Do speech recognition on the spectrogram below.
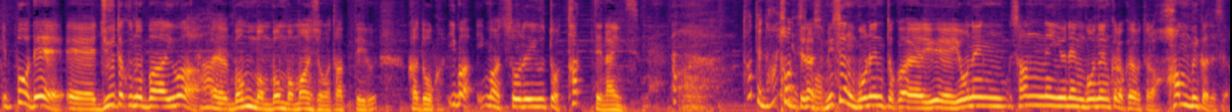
一方で、えー住宅の場合は、はい。えーボンボンボンボンマンションが建っているかどうか。今今それ言うと建ってないんですよね。立ってないんですか？建ってないです。よ2005年とか、えー4年3年4年5年から比べたら半分以下ですよ。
